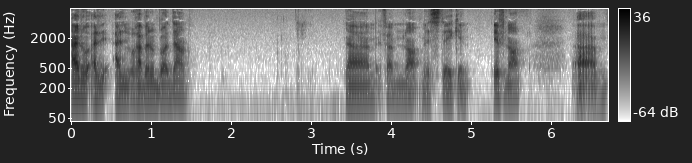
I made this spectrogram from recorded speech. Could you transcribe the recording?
As Rabbeinu brought down. Um, if I'm not mistaken. If not, um,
